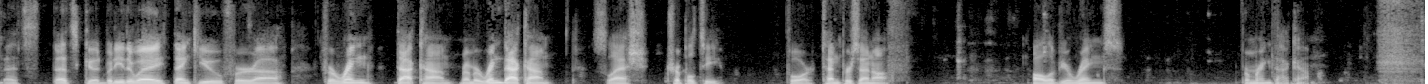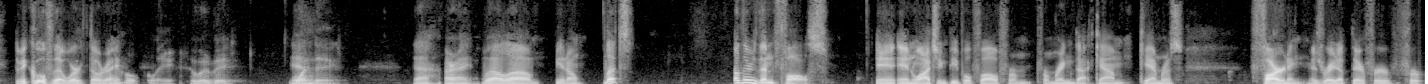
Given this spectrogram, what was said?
That's that's good. But either way, thank you for uh for ring.com. Remember ring.com slash triple T for ten percent off all of your rings from ring.com. It'd be cool if that worked though, right? Hopefully. It would be Yeah. one day. Yeah. All right. Well, um, you know, let's other than falls and, and watching people fall from from ring.com cameras, farting is right up there for for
